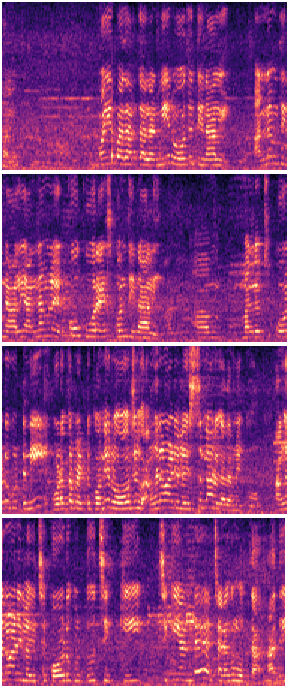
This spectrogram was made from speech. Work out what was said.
hello. మయ పదార్థాలన్నీ రోజు తినాలి. అన్నం తినాలి అన్నంలో ఎక్కువ కూర వేసుకొని తినాలి. మళ్ళీ వచ్చి కోడిగుడ్డుని ఉడకబెట్టుకొని రోజు అంగన్వాడీలో ఇస్తున్నారు కదా మీకు. అంగన్వాడీలో ఇచ్చే కోడిగుడ్డు చిక్కి చిక్కి అంటే శనగ ముద్ద అది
